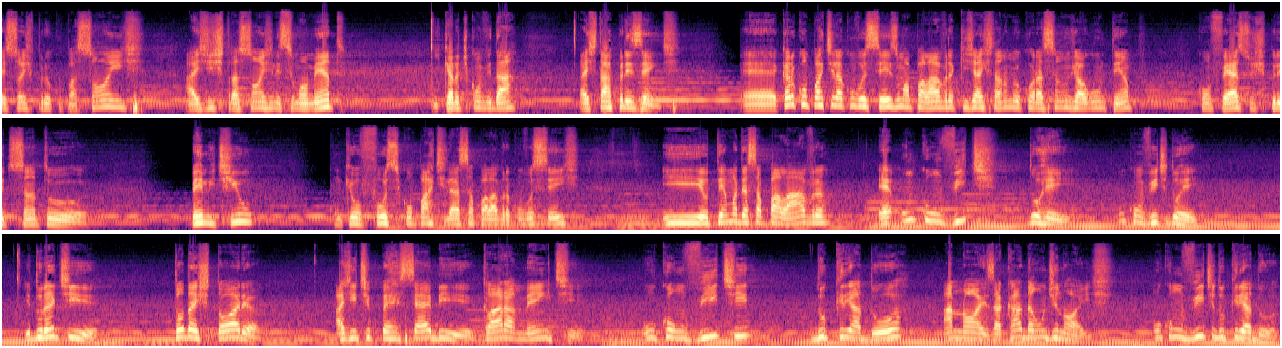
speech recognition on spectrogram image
as suas preocupações, as distrações nesse momento. E quero te convidar a estar presente. É, quero compartilhar com vocês uma palavra que já está no meu coração já há algum tempo. Confesso, o Espírito Santo permitiu com que eu fosse compartilhar essa palavra com vocês. E o tema dessa palavra é um convite do rei. Um convite do rei. E durante toda a história, a gente percebe claramente um convite do Criador a nós, a cada um de nós. Um convite do Criador.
